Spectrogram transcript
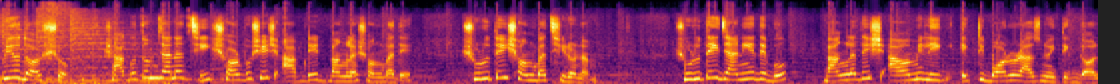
সুপ্রিয় দর্শক, স্বাগতম জানাচ্ছি সর্বশেষ আপডেট বাংলা সংবাদে। শুরুতেই সংবাদ শিরোনাম। শুরুতেই জানিয়ে দেব, বাংলাদেশ আওয়ামী লীগ একটি বড় রাজনৈতিক দল।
